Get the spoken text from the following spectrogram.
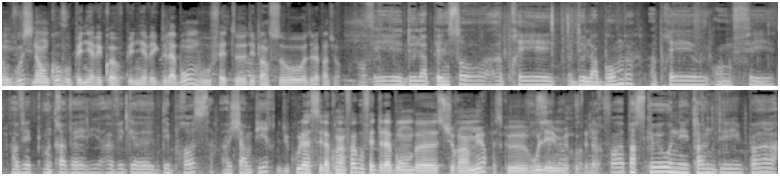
donc vous, sinon en cours, vous peignez avec quoi? Vous peignez avec de la bombe ou vous faites euh, des pinceaux, de la peinture? On fait de la pinceau, après de la bombe, après euh, on fait avec, on travaille avec euh, des brosses à champir. Et Du coup là, c'est la première fois que vous faites de la bombe euh, sur un mur? Parce que vous, les la murs que vous faites là. première fois parce qu'on n'attendait pas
